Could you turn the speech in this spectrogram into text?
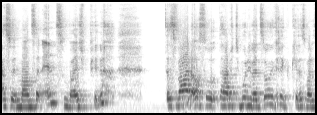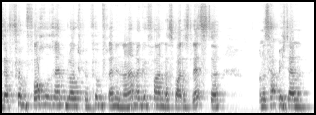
also in Mountain End zum Beispiel, das war halt auch so, da habe ich die Motivation gekriegt, okay, das war dieser fünf Wochen Rennblock, ich bin fünf Rennen hintereinander gefahren, das war das letzte. Und das hat mich dann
